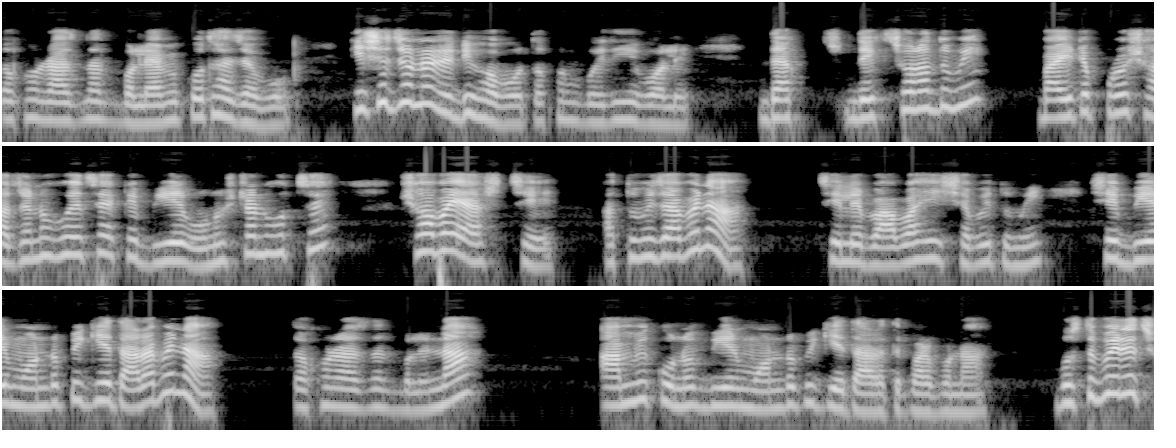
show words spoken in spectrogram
তখন রাজনাথ বলে, আমি কোথায় যাব? কিসের জন্য রেডি হব? তখন বৈদেহী বলে, দেখ, দেখছ না তুমি? বাড়িটা পুরো সাজানো হয়েছে, একটা বিয়ের অনুষ্ঠান হচ্ছে, সবাই আসছে। আর তুমি যাবে না? ছেলে বাবা হিসাবে তুমি সে বিয়ের মণ্ডপে গিয়ে দাঁড়াবে না? তখন রাজনাথ বলে, না, আমি কোনো বিয়ের মণ্ডপে গিয়ে দাঁড়াতে পারব না। বুঝতে পেরেছ?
